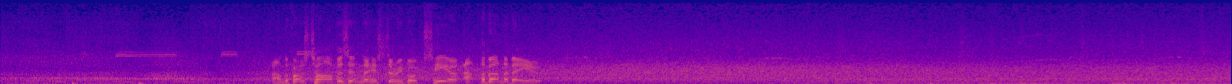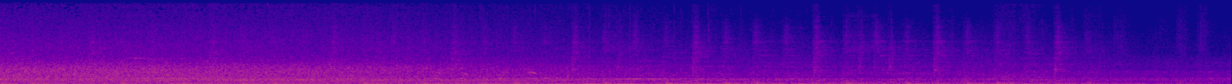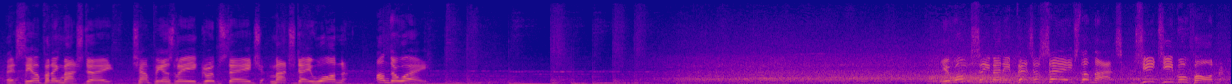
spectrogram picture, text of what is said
And the first half is in the history books here at the Bernabeu. The opening match day. Champions League group stage, match day one, underway. You won't see many better saves than that. Gigi Buffon.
